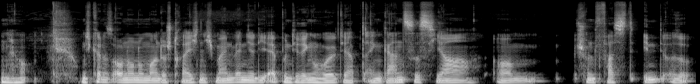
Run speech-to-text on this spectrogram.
Ja, und ich kann das auch nur nochmal unterstreichen. Ich meine, wenn ihr die App und die Ringe holt, ihr habt ein ganzes Jahr ähm, schon fast, in, also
